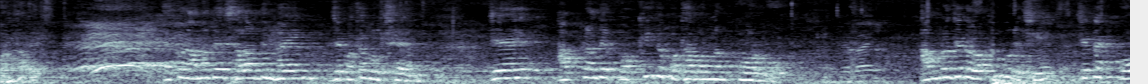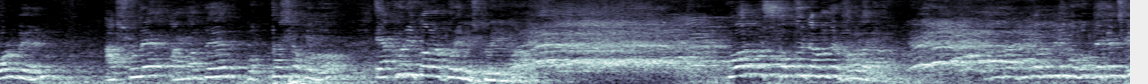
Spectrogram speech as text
বলতে হবে এখন আমাদের সালাউদ্দিন ভাই যে কথা বলছেন, যে আপনাদের পক্ষেই তো কথা বললাম করব। আমরা যেটা লক্ষ্য করেছি, যেটা করবেন, আসলে আমাদের প্রত্যাশা হলো এখনই করার পরিবেশ তৈরি করা। কর্ম শব্দটা আমাদের ভালো লাগে আমরা বিগত দিনে বহুত দেখেছি,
